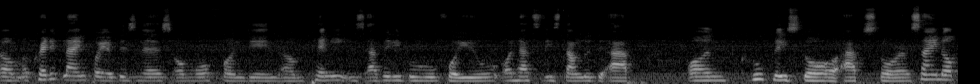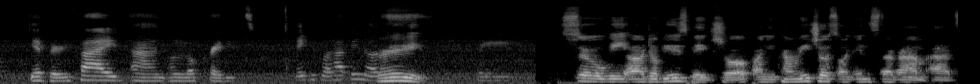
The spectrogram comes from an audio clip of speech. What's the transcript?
um, a credit line for your business or more funding, um, Penny is available for you. All you have to do is download the app on Google Play Store or App Store. Sign up, get verified, and unlock credit. Thank you for having us. Great. Great. So we are W's Bake Shop, and you can reach us on Instagram at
